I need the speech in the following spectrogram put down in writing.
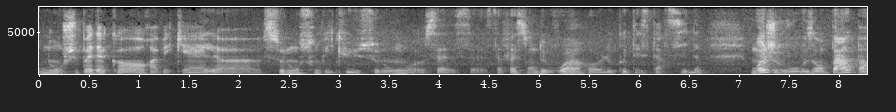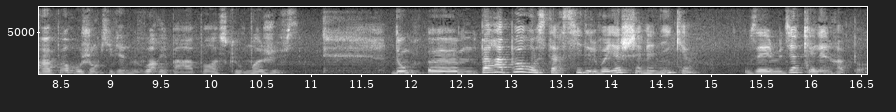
non, je suis pas d'accord avec elle, euh, selon son vécu, selon euh, sa, façon de voir euh, le côté Starseed. Moi, je vous en parle par rapport aux gens qui viennent me voir et par rapport à ce que moi je vis. Donc, par rapport au Starseed et le voyage chamanique, vous allez me dire quel est le rapport.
